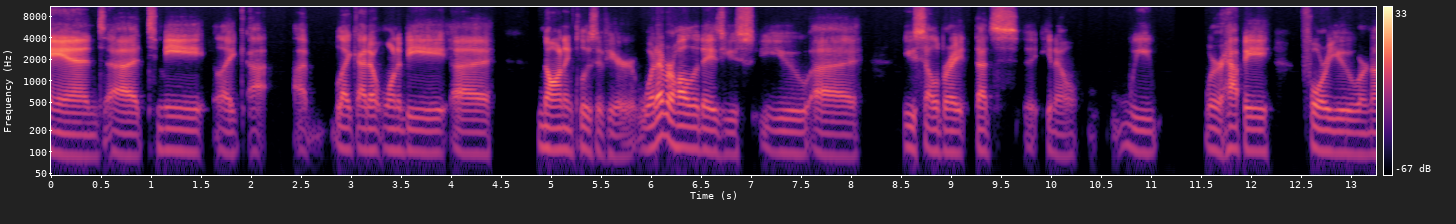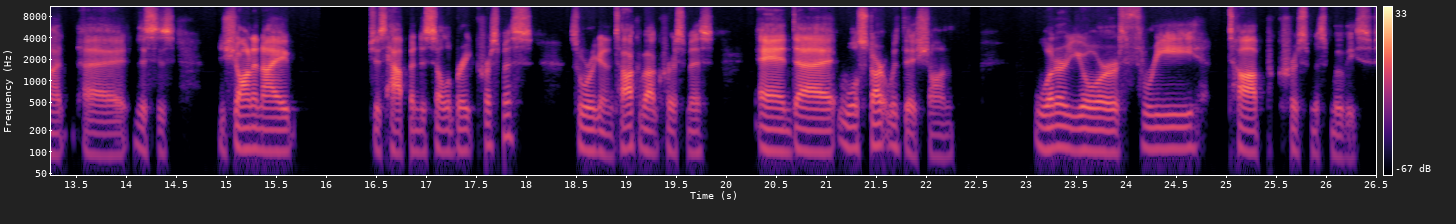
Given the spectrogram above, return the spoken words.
and uh, to me like I, I like i don't want to be uh, non-inclusive here whatever holidays you you uh, you celebrate that's uh, you know we we're happy for you we're not uh, this is sean and i just happen to celebrate christmas so we're going to talk about christmas and uh, we'll start with this sean what are your three top christmas movies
